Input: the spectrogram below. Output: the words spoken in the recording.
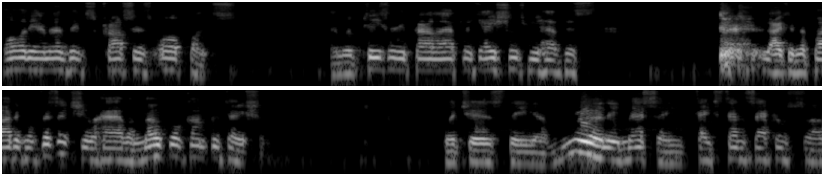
or the analytics crosses all points. And with pleasingly parallel applications, we have this, like in the particle physics, you have a local computation which is the uh, really messy, takes 10 seconds uh,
